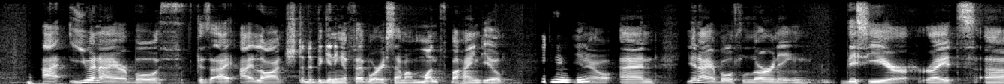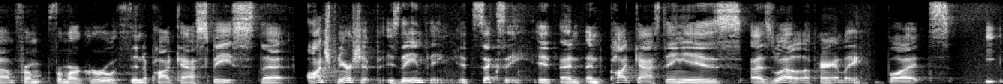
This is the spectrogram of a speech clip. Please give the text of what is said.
I, you and I are both, because I, I launched at the beginning of February, so I'm a month behind you. Mm-hmm. You know, and you and I are both learning this year, right, um, from from our growth in the podcast space that entrepreneurship is the in thing. It's sexy, it, and and podcasting is as well, apparently. But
